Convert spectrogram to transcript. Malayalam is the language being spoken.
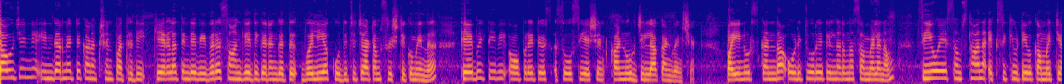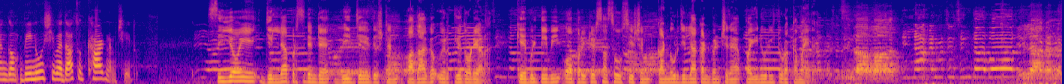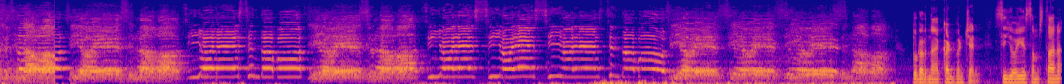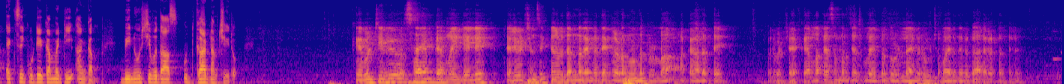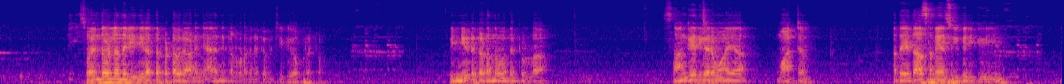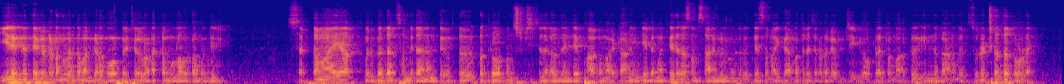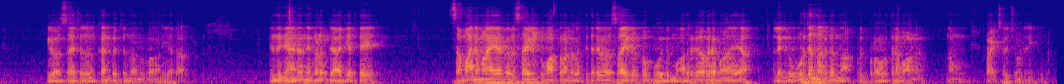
സൗജന്യ ഇന്റർനെറ്റ് കണക്ഷൻ പദ്ധതി കേരളത്തിന്റെ വിവര സാങ്കേതിക രംഗത്ത് വലിയ കുതിച്ചുചാട്ടം സൃഷ്ടിക്കുമെന്ന് cable T V operators association Kannur ജില്ലാ കൺവെൻഷൻ. പയ്യന്നൂർ സ്കന്ദ ഓഡിറ്റോറിയത്തിൽ നടന്ന സമ്മേളനം സിഒഎ സംസ്ഥാന എക്സിക്യൂട്ടീവ് കമ്മിറ്റി അംഗം ബിനു ശിവദാസ് ഉദ്ഘാടനം ചെയ്തു. സിഒഎ ജില്ലാ പ്രസിഡന്റ് വി ജയകൃഷ്ണൻ പതാക ഉയർത്തിയതോടെയാണ് cable T V operators association Kannur ജില്ലാ കൺവെൻഷന് പയ്യന്നൂരിൽ തുടക്കമായത്. COA convention C O A സംസ്ഥാന എക്സിക്യൂട്ടീവ് കമ്മിറ്റി അംഗം ബിനു ശിവദാസ് ഉദ്ഘാടനം ചെയ്തു. കേബിൾ ടി വി വ്യവസായം കേരള ഇന്ത്യയിലെ ടെലിവിഷൻ സിഗ്നൽ വിതരണ രംഗത്തേക്ക് കടന്നു വന്നിട്ടുള്ള ആ കാലത്തെ ഒരുപക്ഷെ കേരളത്തെ സംബന്ധിച്ചിടത്തോളം ഏറ്റവും തൊഴിലില്ലായ്മ രൂക്ഷമായിരുന്ന ഒരു കാലഘട്ടത്തിൽ സ്വയം തൊഴിലെന്ന രീതിയിൽ എത്തപ്പെട്ടവരാണ് ഞാൻ നിങ്ങൾ മുടങ്ങുന്ന കേബിൾ ടി വി ഓപ്പറേറ്റർ. പിന്നീട് കടന്നു വന്നിട്ടുള്ള സാങ്കേതികരമായ മാറ്റം അത് യഥാസമയം സ്വീകരിക്കുകയും ഈ രംഗത്തേക്ക് കടന്നു വരുന്ന വൻകിട കോർപ്പറേറ്റുകൾ അടക്കമുള്ളവരുടെ മുന്നിൽ ശക്തമായ ഒരു ബദൽ സംവിധാനം തീർത്ത് പ്രതിരോധം സൃഷ്ടിച്ച് നൽകുന്നതിന്റെ ഭാഗമായിട്ടാണ് ഇന്ത്യയിലെ മറ്റിതര സംസ്ഥാനങ്ങളിൽ നിന്ന് വ്യത്യസ്തമായി കേരളത്തിലെ ചെറുകിട വി ഓപ്പറേറ്റർമാർക്ക് ഇന്ന് കാണുന്ന ഒരു സുരക്ഷിതത്വത്തോടെ ഈ വ്യവസായത്തിൽ നിൽക്കാൻ പറ്റുന്ന എന്നുള്ളതാണ് യാഥാർത്ഥ്യം. ഇന്ന് ഞാനും നിങ്ങളും രാജ്യത്തെ സമാനമായ വ്യവസായികൾക്ക് മാത്രമല്ല മറ്റിതര വ്യവസായികൾക്ക് പോലും മാതൃകാപരമായ അല്ലെങ്കിൽ ഊർജം നൽകുന്ന ഒരു പ്രവർത്തനമാണ് നാം കാഴ്ചവെച്ചുകൊണ്ടിരിക്കുന്നത്.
